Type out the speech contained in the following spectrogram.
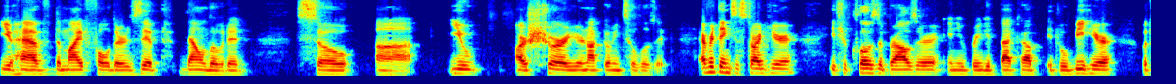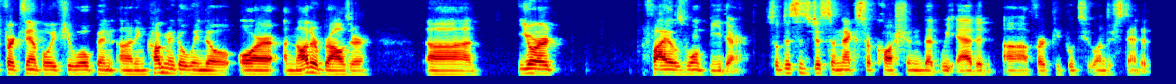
you have the my folder zip downloaded. So uh, you are sure you're not going to lose it. Everything's stored here. If you close the browser and you bring it back up, it will be here. But for example, if you open an incognito window or another browser, uh, your files won't be there. So this is just an extra caution that we added uh, for people to understand it.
